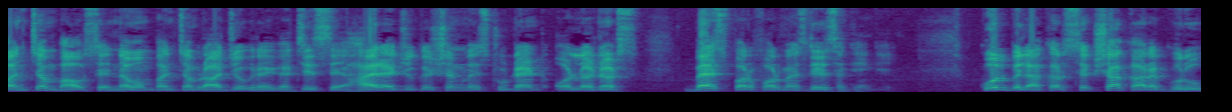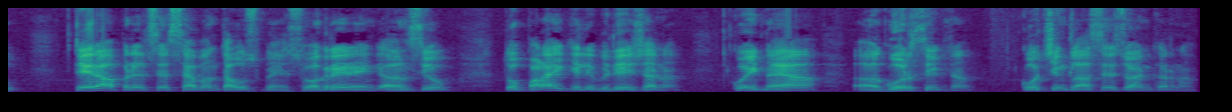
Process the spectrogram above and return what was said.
पंचम भाव से नवम पंचम राजयोग रहेगा, जिससे हायर एजुकेशन में स्टूडेंट और लर्नर्स बेस्ट परफॉर्मेंस दे सकेंगे। कुल मिलाकर शिक्षा कारक गुरु तेरह अप्रैल से सेवंथ हाउस में स्वग्रह रहेंगे हंस योग तो पढ़ाई के लिए विदेश जाना, कोई नया गुर सीखना कोचिंग क्लासेस ज्वाइन करना,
